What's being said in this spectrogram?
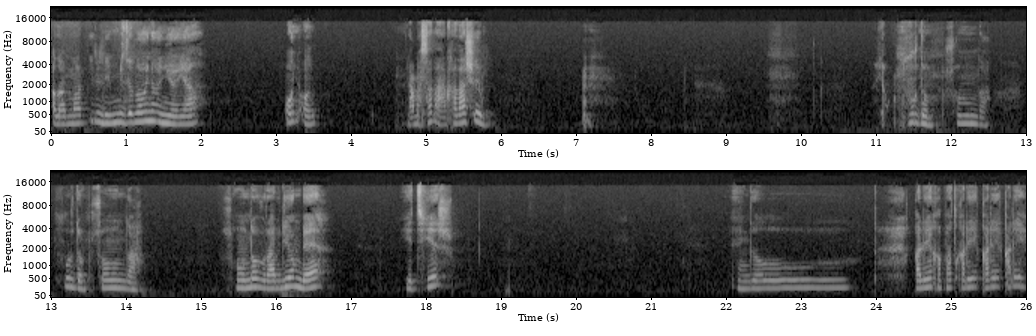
Adamlar bildiğin bizden oyun oynuyor ya. Oyun oyun. Yapmasana arkadaşım. Ya vurdum sonunda. Vurdum sonunda. Sonunda vurabiliyorum be. Yetir. Angle. Kaleyi kapat, kaleyi, kaleyi, kaleyi.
